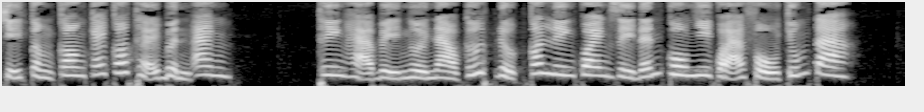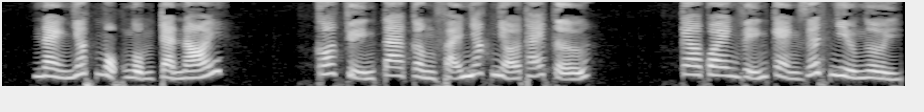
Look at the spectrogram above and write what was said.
Chỉ cần con cái có thể bình an. Thiên hạ bị người nào cướp được có liên quan gì đến cô nhi quả phụ chúng ta. Nàng nhấp một ngụm trà nói. Có chuyện ta cần phải nhắc nhở thái tử. Cao quan viễn càng giết nhiều người.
